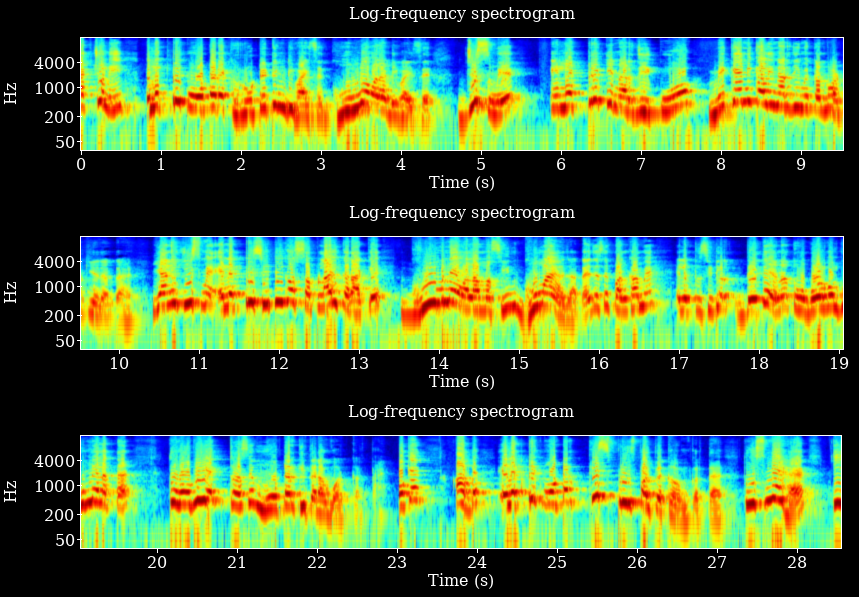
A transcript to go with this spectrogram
एक्चुअली इलेक्ट्रिक मोटर एक रोटेटिंग डिवाइस है, घूमने वाला डिवाइस है, जिसमें इलेक्ट्रिक एनर्जी को मैकेनिकल एनर्जी में कन्वर्ट किया जाता है। यानी कि इसमें इलेक्ट्रिसिटी को सप्लाई करा के घूमने वाला मशीन घुमाया जाता है। जैसे पंखा में इलेक्ट्रिसिटी देते हैं ना तो वो गोल गोल घूमने लगता है। तो वो भी एक तरह से मोटर की तरह वर्क करता है। ओके? अब इलेक्ट्रिक मोटर किस प्रिंसिपल पे काम करता है? तो उसमें है कि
